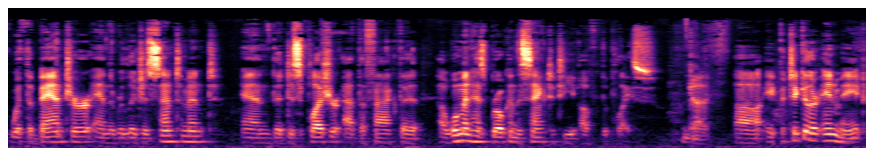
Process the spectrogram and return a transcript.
with the banter and the religious sentiment and the displeasure at the fact that a woman has broken the sanctity of the place. Got it. Uh, a particular inmate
